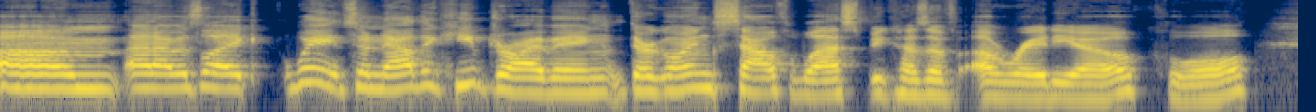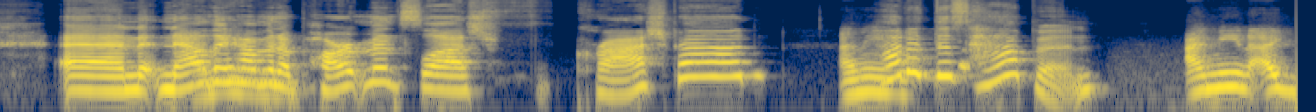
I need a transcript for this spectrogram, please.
um, and I was like, wait, so now they keep driving. They're going southwest because of a radio. Cool. And now they have an apartment slash crash pad. I mean, How did this uh, happen? I mean, I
